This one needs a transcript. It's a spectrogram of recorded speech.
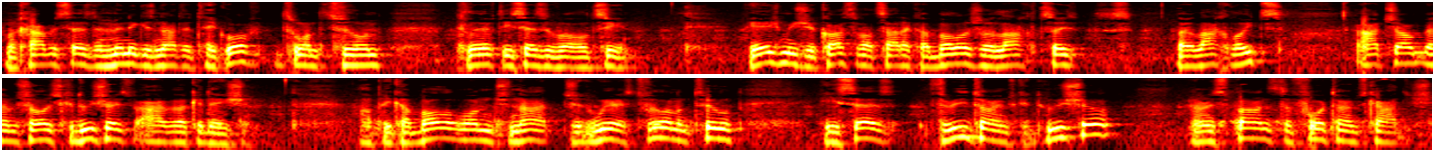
Mechaber says the minig is not to take off, it's one tefillin to lift, he says uvol tzin. V'yesh mi shekosav al tzadak habolo shloilach leitz ad sham b'hem sholosh kedushas v'arba kedeshim. Al pi kabbalah one should not, should wear his tefillin until he says three times kedusha and responds to four times kaddish.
